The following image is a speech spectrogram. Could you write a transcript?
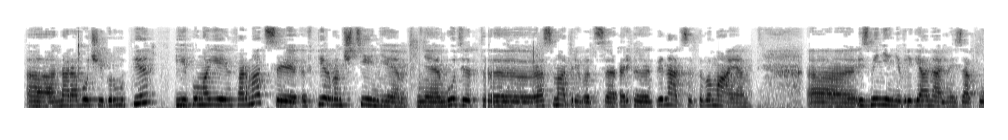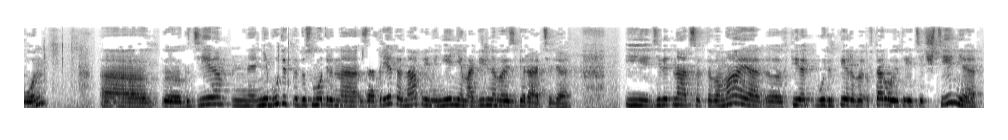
а, на рабочей группе. И по моей информации, в первом чтении э, будет э, рассматриваться 12 мая изменения в региональный закон, где не будет предусмотрено запрета на применение мобильного избирателя. И 19 мая э, будет первое, второе и третье чтение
